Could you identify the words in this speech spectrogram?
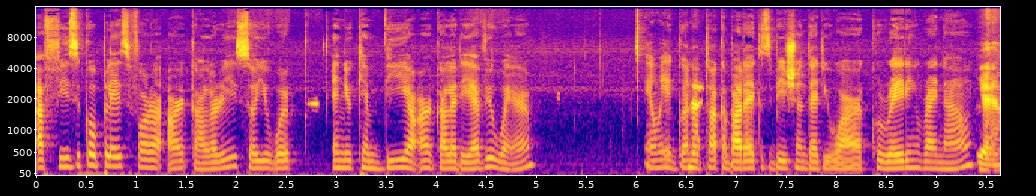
a physical place for an art gallery, so you work and you can be an art gallery everywhere. And we're going to talk about exhibition that you are curating right now. Yeah.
